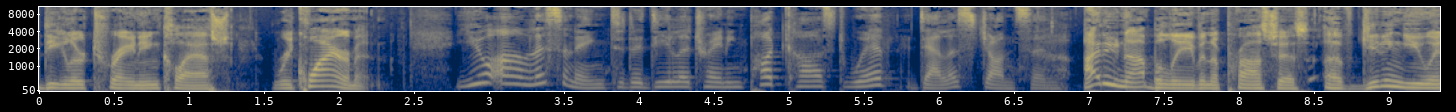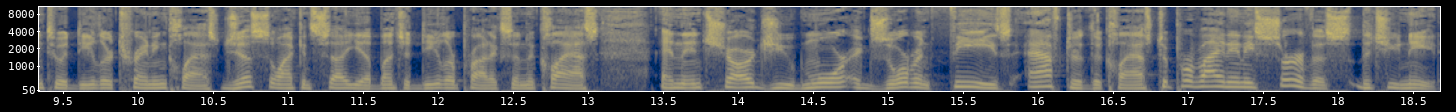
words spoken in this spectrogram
dealer training class requirement. You are listening to the Dealer Training Podcast with Dallas Johnson. I do not believe in the process of getting you into a dealer training class just so I can sell you a bunch of dealer products in the class and then charge you more exorbitant fees after the class to provide any service that you need.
